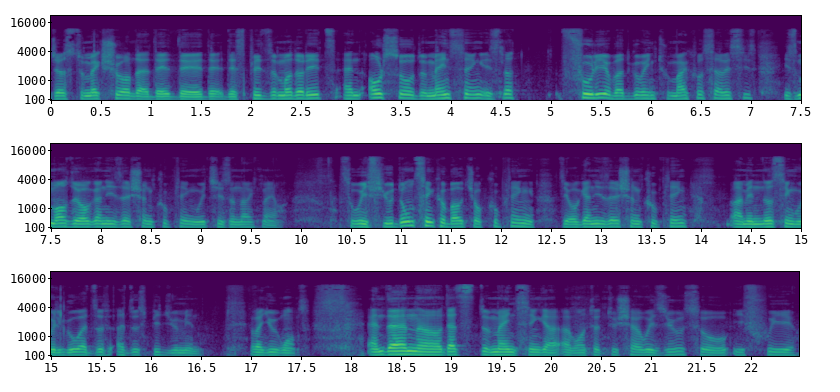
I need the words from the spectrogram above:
just to make sure that they, they, they, they split the model it. And also the main thing is not fully about going to microservices, it's more the organization coupling, which is a nightmare. So if you don't think about your coupling, the organization coupling, I mean, nothing will go at the, at the speed you mean, well, you want. And then uh, that's the main thing I, I, wanted to share with you. So if we're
